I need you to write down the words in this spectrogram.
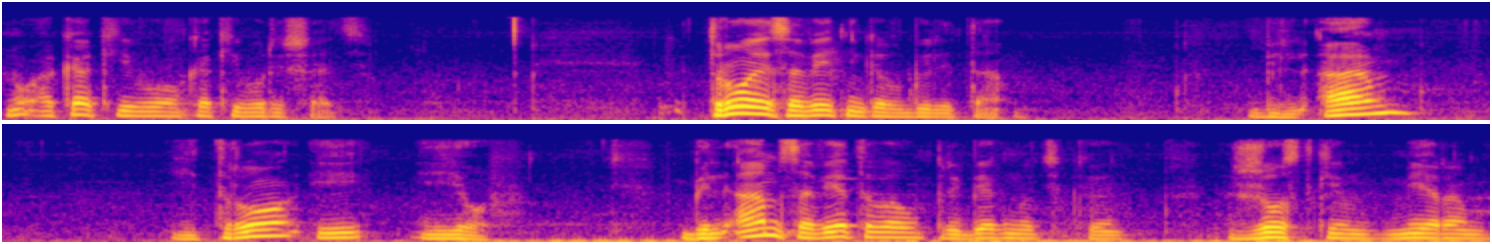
ну а как его, как его решать? Трое советников были там. Бильам, Итро и Иов. Бильам советовал прибегнуть к жестким мерам,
